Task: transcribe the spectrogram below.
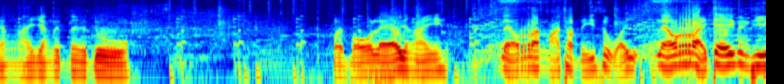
ยังไงยังนืดนืดๆอยู่ เปิดโบแล้วยังไง แล้วรันมาช็อตนี้สวย แล้วไหลเจอีกหนึ่งที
